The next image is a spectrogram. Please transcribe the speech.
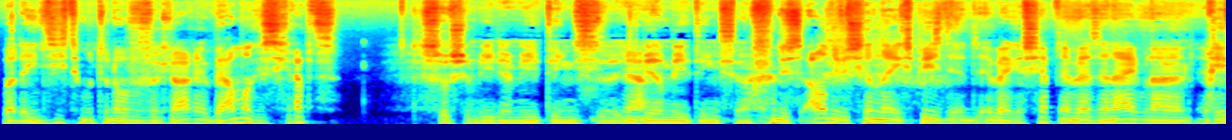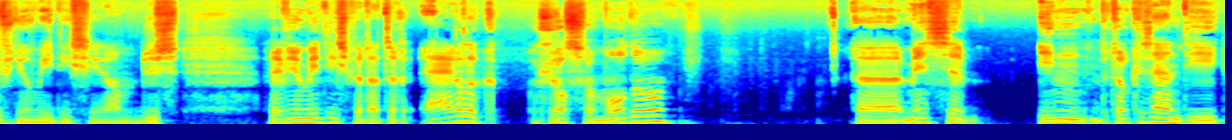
wat inzichten moeten over vergaren, hebben we allemaal geschrapt. Social media meetings, uh, e-mail meetings. Ja. Dus al die verschillende XP's hebben wij geschept en wij zijn eigenlijk naar review meetings gegaan. Dus review meetings, waar dat er eigenlijk grosso modo uh, mensen in betrokken zijn die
